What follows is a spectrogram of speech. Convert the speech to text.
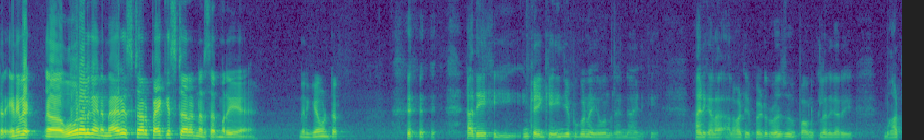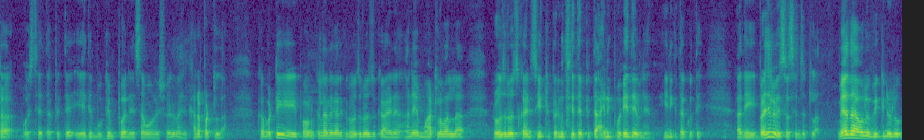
సరే ఎనివే ఓవరాల్గా ఆయన మ్యారేజ్ స్టార్ ప్యాకేజ్ స్టార్ అన్నారు సార్ మరి. దీనికి ఏమంటారు? అది ఇంకా ఇంకేం చెప్పుకున్నా ఏముందిలేండి ఆయనకి. ఆయనకి అలా అలవాటు అయిపోయాడు రోజు పవన్ కళ్యాణ్ గారి మాట వస్తే తప్పితే ఏది ముగింపు అనే సమావేశం అనేది ఆయన కనపట్ల. కాబట్టి పవన్ కళ్యాణ్ గారికి రోజు రోజుకి ఆయన అనే మాటల వల్ల రోజు రోజుకి ఆయన సీట్లు పెరుగుతాయి తప్పితే ఆయనకి పోయేదేం లేదు. ఈయనకి తగ్గుతాయి. అది ప్రజలు విశ్వసించట్ల. మేధావులు విఘ్నులు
